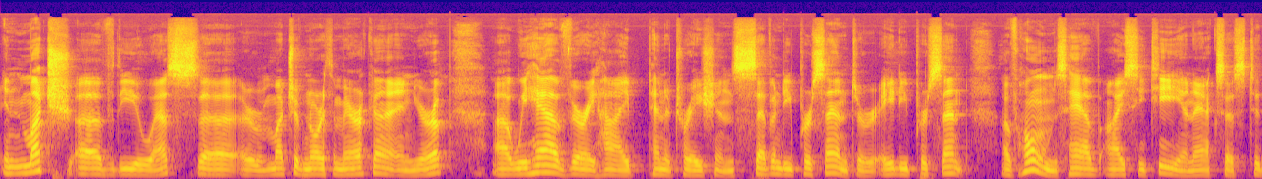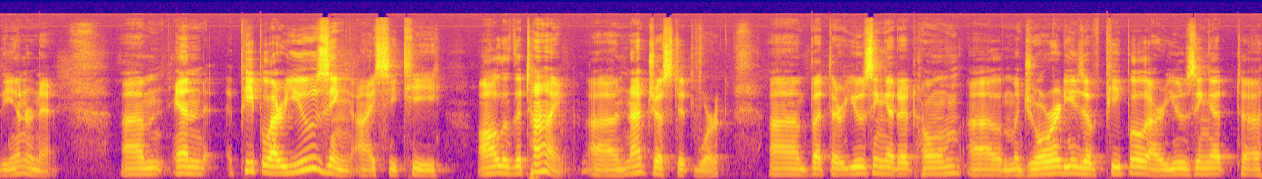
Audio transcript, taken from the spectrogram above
in much of the U.S. Uh, or much of North America and Europe, uh, we have very high penetrations. 70% or 80% of homes have ICT and access to the internet. Um, and people are using ICT all of the time, uh, not just at work, uh, but they're using it at home. Uh, majorities of people are using it uh,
